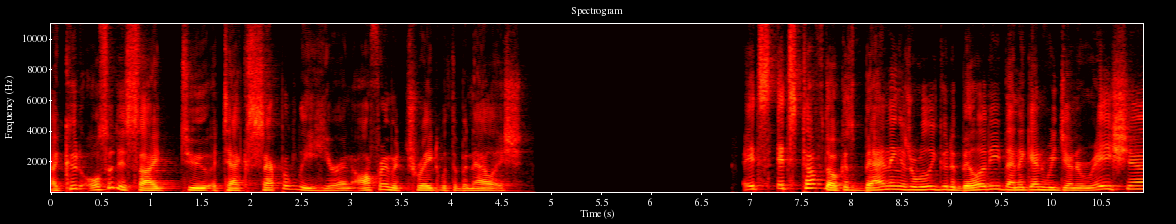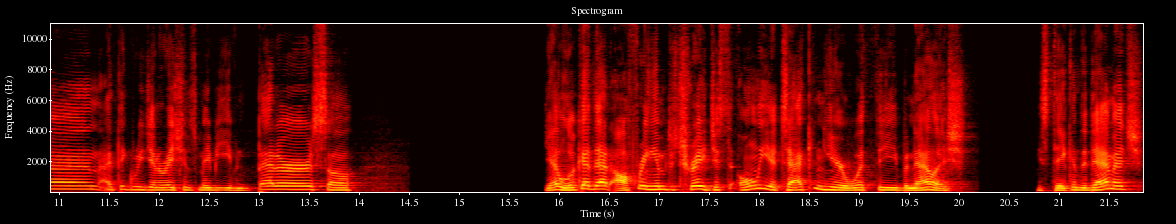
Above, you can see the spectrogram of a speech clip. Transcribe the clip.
I could also decide to attack separately here and offer him a trade with the Benalish. It's it's tough though because banding is a really good ability. Then again, regeneration. I think regeneration is maybe even better. So yeah, look at that, offering him to trade, just only attacking here with the Benalish. He's taking the damage.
